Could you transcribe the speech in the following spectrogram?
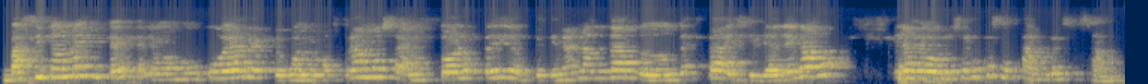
Básicamente, tenemos un QR que cuando mostramos, sabemos todos los pedidos que tienen andando, dónde está y si ya ha llegado, y las devoluciones que se están procesando.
